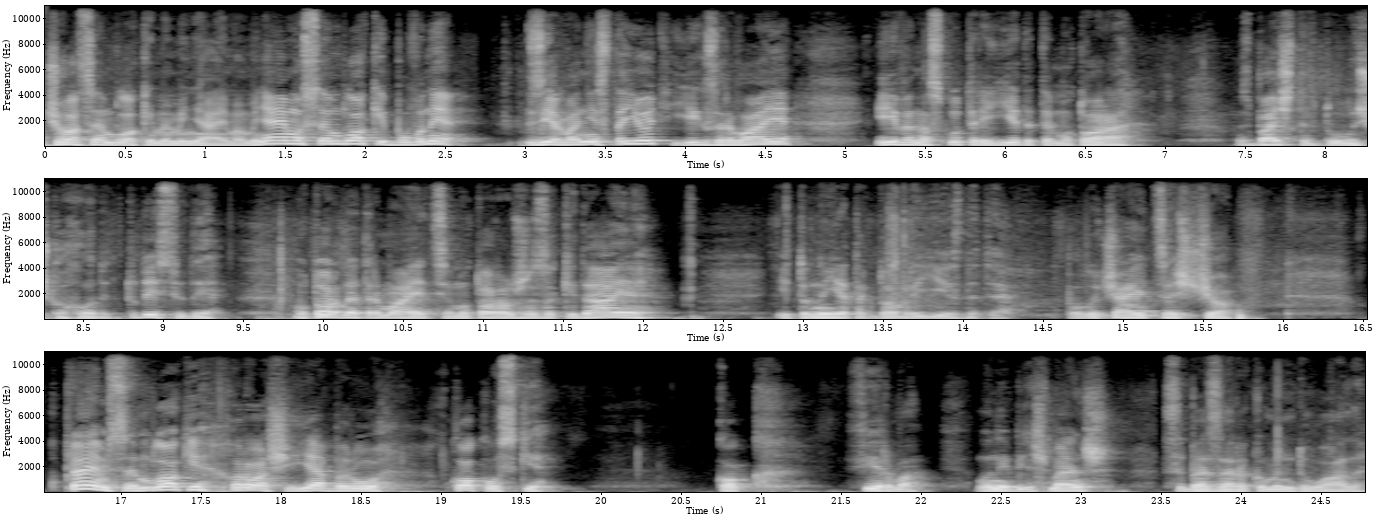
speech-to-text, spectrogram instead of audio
чого СМ-блоки ми міняємо? Міняємо СМ-блоки, бо вони зірвані стають, їх зриває, і ви на скутері їдете, мотора. Ось бачите, втулочка ходить туди-сюди. Мотор не тримається, мотора вже закидає, і то не є так добре їздити. Получається, що? Купляємо СМ-блоки хороші. Я беру коковські кок фірма. Вони більш-менш себе зарекомендували.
